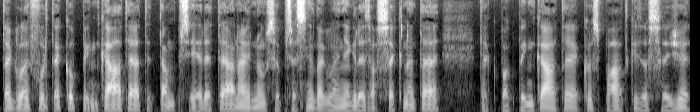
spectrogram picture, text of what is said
takhle furt jako pinkáte a teď tam přijedete a najednou se přesně takhle někde zaseknete, tak pak pinkáte jako zpátky zase, že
